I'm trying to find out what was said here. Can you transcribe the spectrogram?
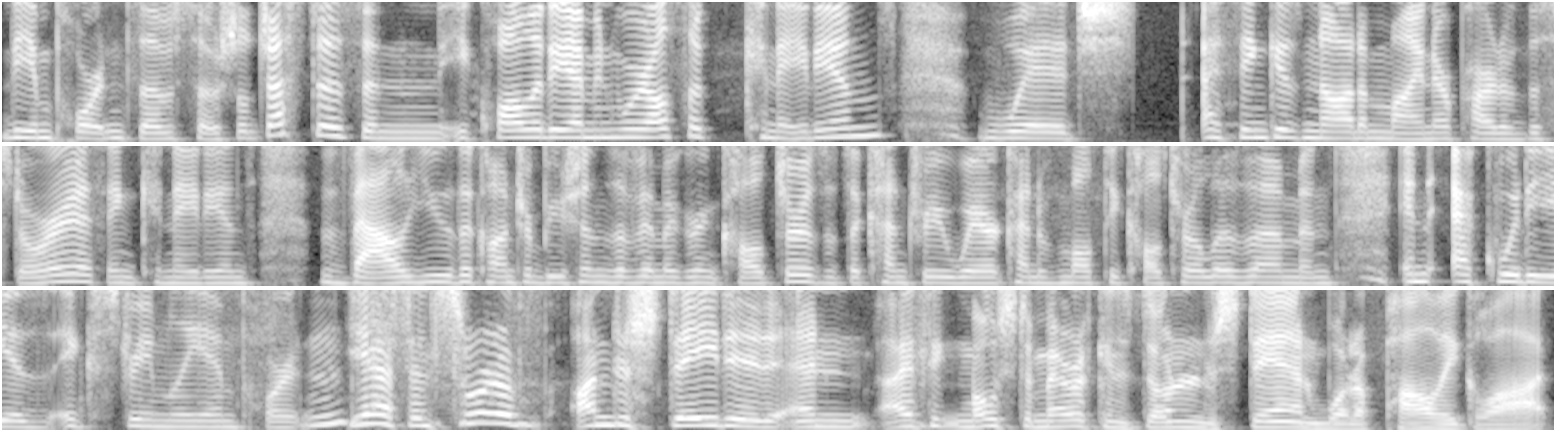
the importance of social justice and equality. I mean, we're also Canadians, which I think is not a minor part of the story. I think Canadians value the contributions of immigrant cultures. It's a country where kind of multiculturalism and, and equity is extremely important. Yes, and sort of understated, and I think most Americans don't understand what a polyglot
